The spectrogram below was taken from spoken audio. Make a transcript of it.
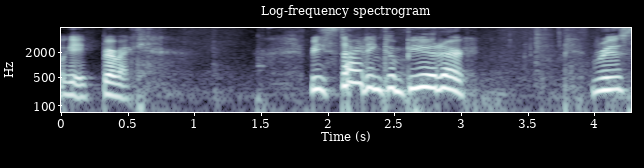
Okay, bear back. Restarting computer. Roost.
